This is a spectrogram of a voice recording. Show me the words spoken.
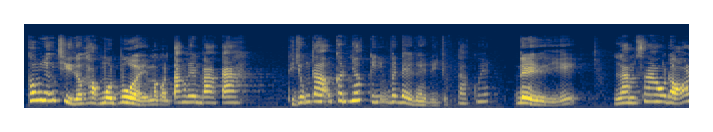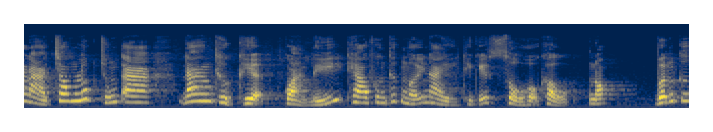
Không những chỉ được học một buổi mà còn tăng lên 3 ca. Thì chúng ta cũng cân nhắc cái những vấn đề này để chúng ta quyết. Để làm sao đó là trong lúc chúng ta đang thực hiện quản lý theo phương thức mới này thì cái sổ hộ khẩu nó vẫn cứ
